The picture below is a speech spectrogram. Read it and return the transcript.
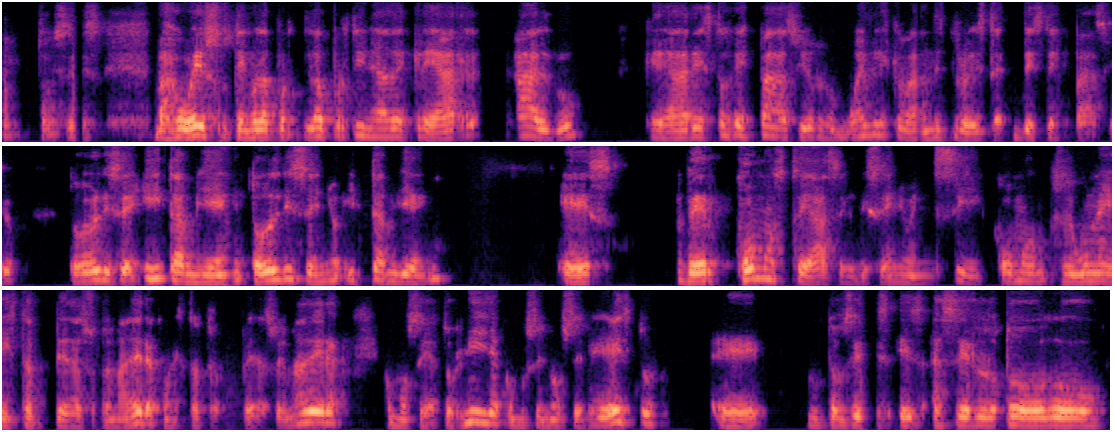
Entonces, bajo eso tengo la, la oportunidad de crear algo, crear estos espacios, los muebles que van dentro de este, de este espacio, todo el diseño y también todo el diseño y también es ver cómo se hace el diseño en sí, cómo se une este pedazo de madera con este otro pedazo de madera, cómo se atornilla, cómo se no se ve esto, eh, entonces, es hacerlo todo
